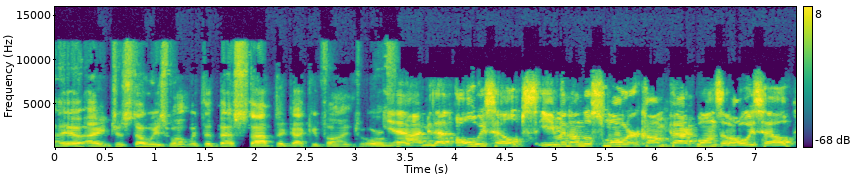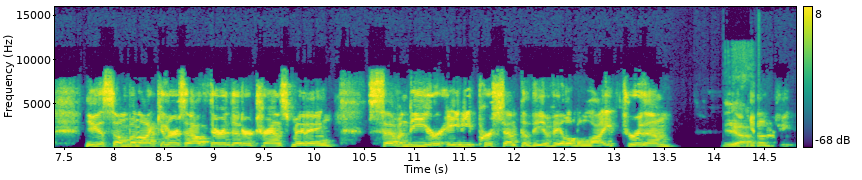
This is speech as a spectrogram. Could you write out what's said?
I I just always went with the best optic I could find. Or yeah, I mean that always helps. Even on the smaller compact ones, it always help. You get some binoculars out there that are transmitting seventy or eighty percent of the available light through them. Yeah. You know, G-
